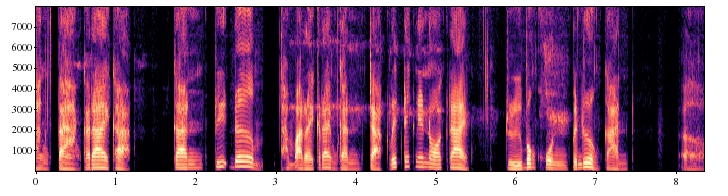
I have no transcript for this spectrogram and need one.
ต่างๆก็ได้ค่ะ การริเริ่มทำอะไรก็ได้เหมือนกันจากเล็กๆน้อยๆก็ได้ หรือบางคนเป็นเรื่องการเอ่อ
